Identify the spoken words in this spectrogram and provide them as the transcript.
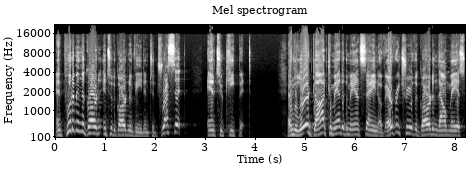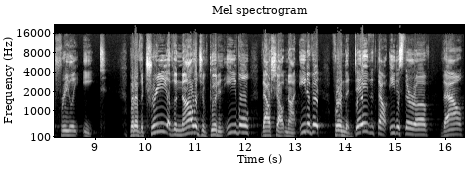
and put him in the garden into the garden of Eden to dress it and to keep it. And the Lord God commanded the man, saying, Of every tree of the garden thou mayest freely eat. But of the tree of the knowledge of good and evil thou shalt not eat of it, for in the day that thou eatest thereof thou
